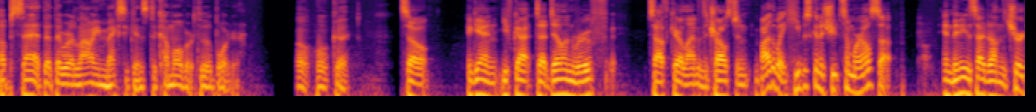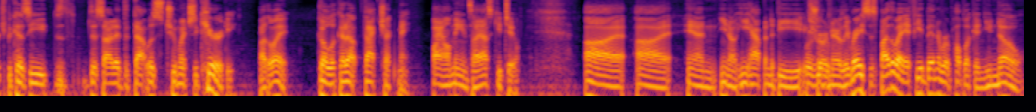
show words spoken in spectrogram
upset that they were allowing Mexicans to come over to the border. Oh, okay. So again, you've got uh, Dylann Roof, South Carolina, the Charleston. By the way, he was going to shoot somewhere else up, and then he decided on the church because he d- decided that that was too much security. By the way, go look it up, fact check me by all means. I ask you to. Uh, uh, and you know he happened to be extraordinarily racist. By the way, if he had been a Republican, you know,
